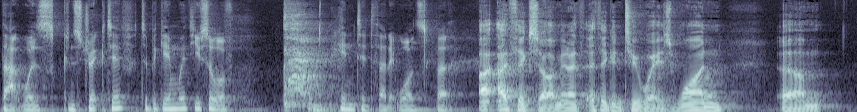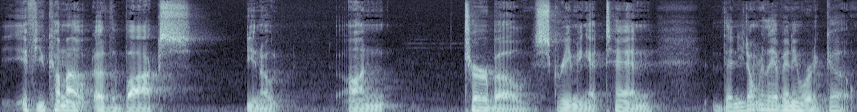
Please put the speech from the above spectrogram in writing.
that was constrictive to begin with? You sort of hinted that it was, but I, I think so. I mean, I, th- I think in two ways. One, um, if you come out of the box, you know, on turbo screaming at 10, then you don't really have anywhere to go.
